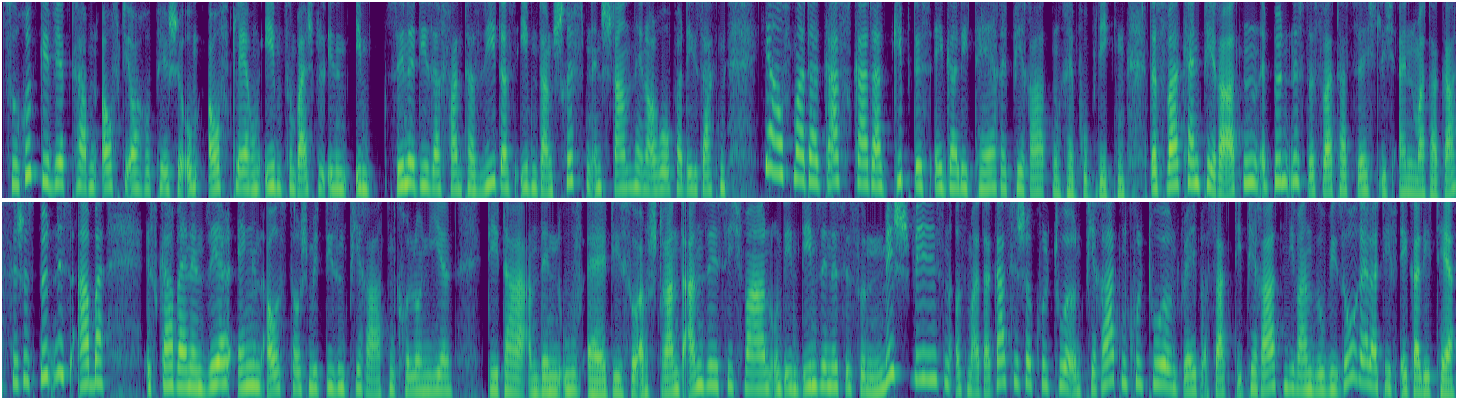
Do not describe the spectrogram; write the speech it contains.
zurückgewirkt haben auf die europäische Aufklärung, eben zum Beispiel im, im Sinne dieser Fantasie, dass eben dann Schriften entstanden in Europa, die sagten, ja, auf Madagaskar, da gibt es egalitäre Piratenrepubliken. Das war kein Piratenbündnis, das war tatsächlich ein madagassisches Bündnis, aber es gab einen sehr engen Austausch mit diesen Piratenkolonien, die da an den, äh, die so am Strand ansässig waren. Und in dem Sinne ist es so ein Mischwesen aus madagassischer Kultur und Piratenkultur. Und Graeber sagt, die Piraten, die waren so sowieso relativ egalitär.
